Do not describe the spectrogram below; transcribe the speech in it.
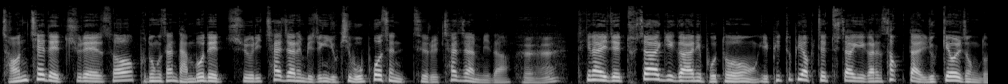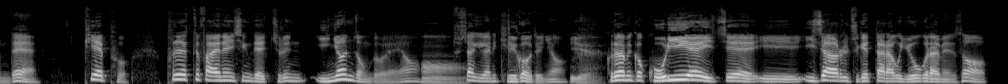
전체 대출에서 부동산 담보 대출이 차지하는 비중이 65%를 차지합니다. 네. 특히나 이제 투자 기간이 보통 이 P2P 업체 투자 기간은 석 달, 6개월 정도인데 PF 프로젝트 파이낸싱 대출은 2년 정도예요. 어. 투자 기간이 길거든요. 예. 그러다 보니까 고리에 이제 이 이자를 주겠다라고 요구를 하면서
